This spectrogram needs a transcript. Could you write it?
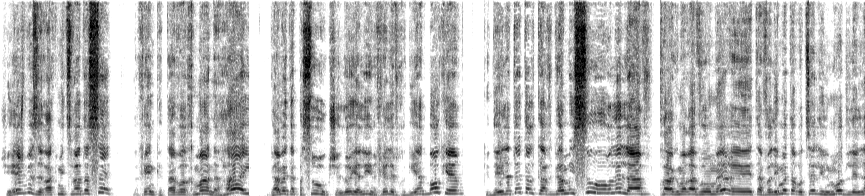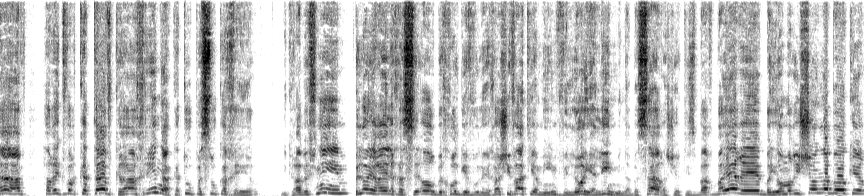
שיש בזה רק מצוות עשה. לכן כתב רחמנה, היי, גם את הפסוק של לא ילין חלב חגי עד בוקר, כדי לתת על כך גם איסור ללאו. הולכה הגמרא ואומרת, אבל אם אתה רוצה ללמוד ללאו, הרי כבר כתב קרא אחרינה, כתוב פסוק אחר. נקרא בפנים, ולא יראה לך שאור בכל גבוליך שבעת ימים, ולא ילין מן הבשר אשר תזבח בערב ביום הראשון לבוקר.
